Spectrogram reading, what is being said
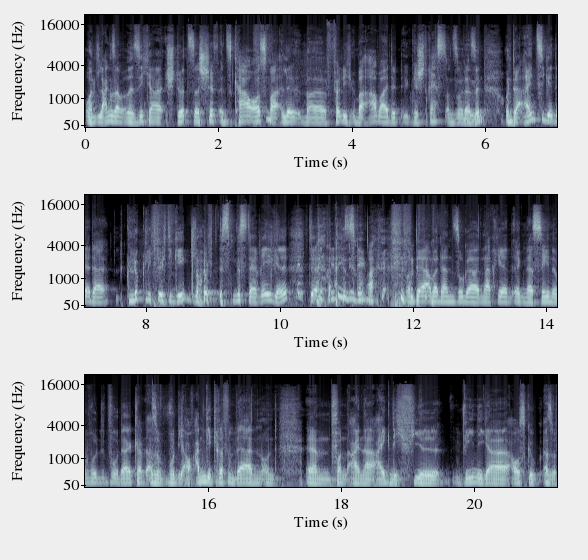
und langsam aber sicher stürzt das Schiff ins Chaos, weil alle völlig überarbeitet, gestresst und so mhm. da sind. Und der Einzige, der da glücklich durch die Gegend läuft, ist Mr. Regel, der so macht. und der aber dann sogar nachher in irgendeiner Szene, wo, wo da, also wo die auch angegriffen werden und ähm, von einer eigentlich viel weniger ausge, also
